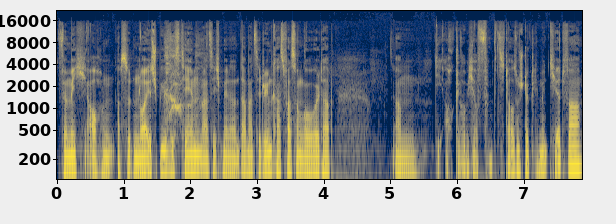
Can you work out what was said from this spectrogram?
für mich auch ein absolut neues Spielsystem, als ich mir damals die Dreamcast-Fassung geholt habe, ähm, die auch, glaube ich, auf 50.000 Stück limitiert war.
